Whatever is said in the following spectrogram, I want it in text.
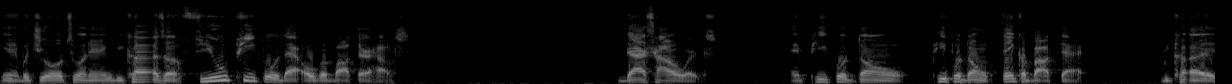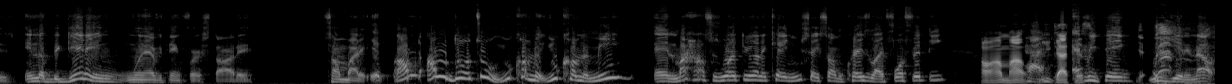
Yeah, but you owe 200 because a few people that overbought their house. That's how it works. And people don't people don't think about that because in the beginning when everything first started, somebody it, I'm, I would do it too. You come to you come to me and my house is worth 300k and you say something crazy like 450, oh i'm out pack you got this everything we getting out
